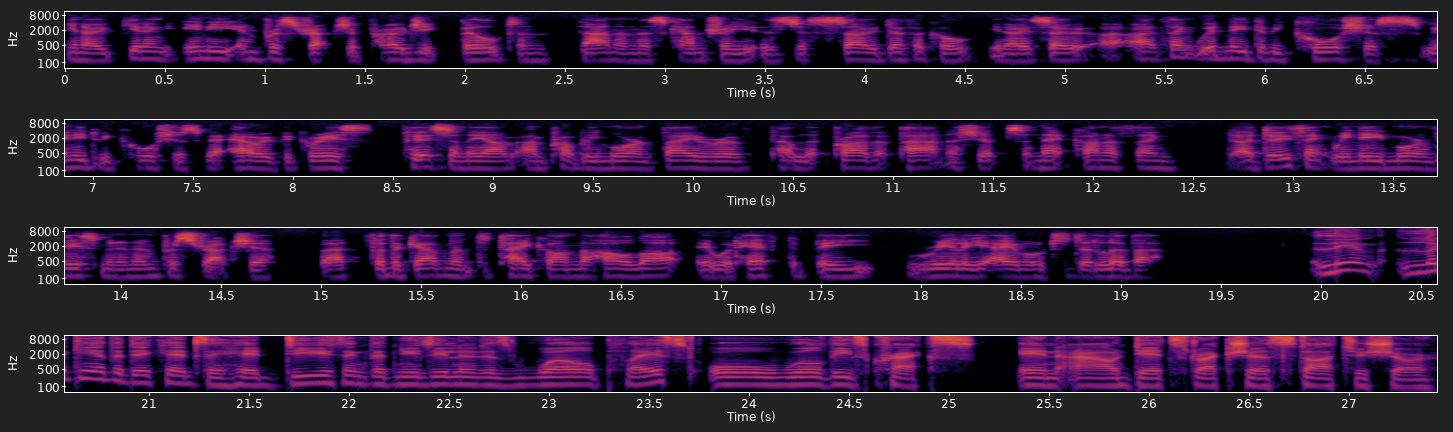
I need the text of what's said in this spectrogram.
you know, getting any infrastructure project built and done in this country is just so difficult. You know, so I think we'd need to be cautious. We need to be cautious about how we progress. Personally, I'm, I'm probably more in favour of public-private partnerships and that kind of thing. I do think we need more investment in infrastructure, but for the government to take on the whole lot, it would have to be really able to deliver. Liam, looking at the decades ahead, do you think that New Zealand is well placed, or will these cracks in our debt structure start to show?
